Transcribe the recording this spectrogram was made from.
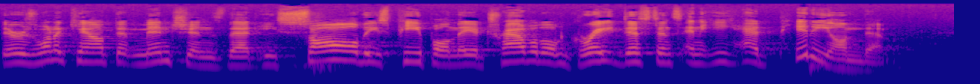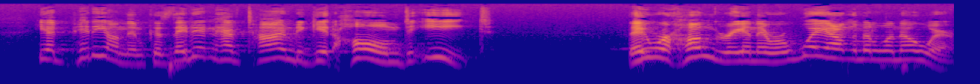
there is one account that mentions that he saw these people and they had traveled a great distance and he had pity on them. He had pity on them because they didn't have time to get home to eat. They were hungry and they were way out in the middle of nowhere.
